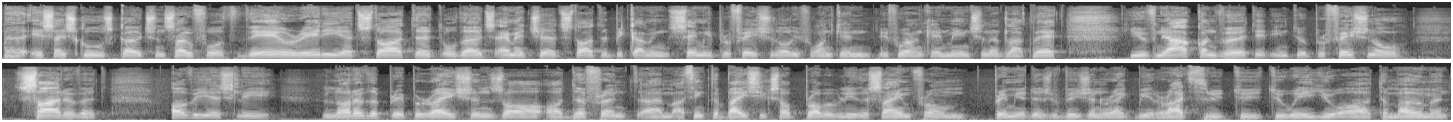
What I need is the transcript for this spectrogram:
uh, SA schools coach and so forth. There already it started, although it's amateur, it started becoming semi-professional, if one can if one can mention it like that. You've now converted into a professional side of it. Obviously, a lot of the preparations are, are different. Um, I think the basics are probably the same from Premier Division rugby right through to, to where you are at the moment,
